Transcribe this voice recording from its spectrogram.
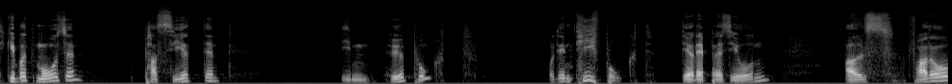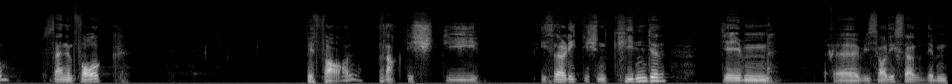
Die Geburt Mose passierte im Höhepunkt oder im Tiefpunkt der Repression als Pharao seinem Volk befahl, praktisch die israelitischen Kinder dem, äh, wie soll ich sagen, dem,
